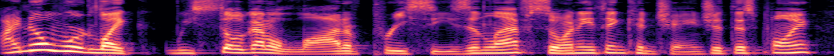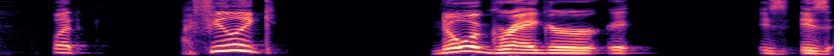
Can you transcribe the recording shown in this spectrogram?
I know we're like we still got a lot of preseason left, so anything can change at this point. But I feel like Noah Gregor is is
